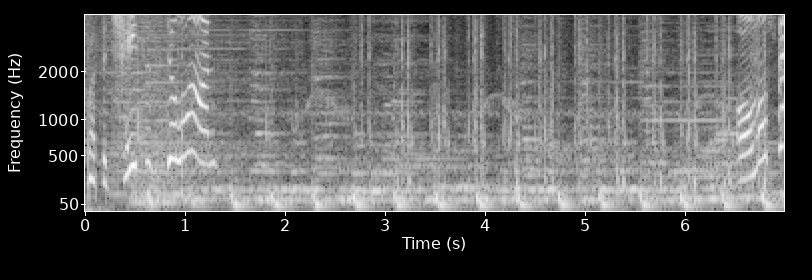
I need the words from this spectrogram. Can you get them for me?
But the chase is still on. Almost there!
